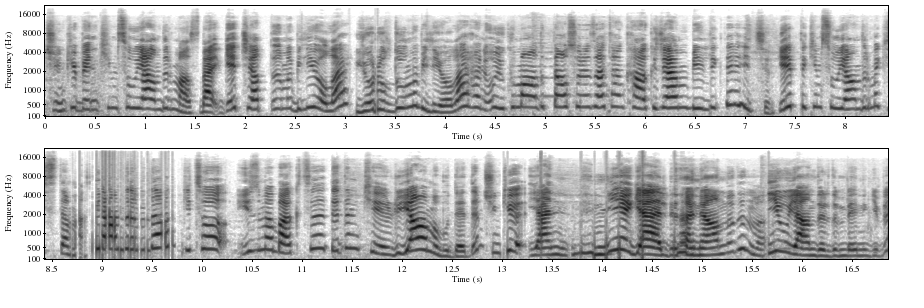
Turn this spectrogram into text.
çünkü beni kimse uyandırmaz. Ben geç yattığımı biliyorlar. Yorulduğumu biliyorlar. Hani uykumu aldıktan sonra zaten kalkacağımı bildikleri için. Gelip de kimse uyandırmak istemez. Uyandığımda Gito yüzüme baktı. Dedim ki rüya mı bu dedim. Çünkü yani niye geldin hani anladın mı? Niye uyandırdın beni gibi.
